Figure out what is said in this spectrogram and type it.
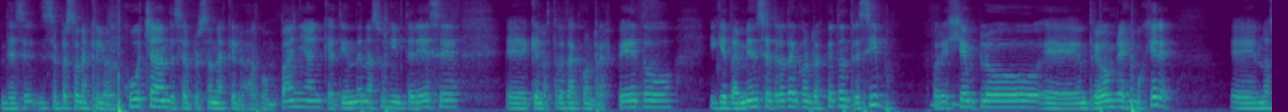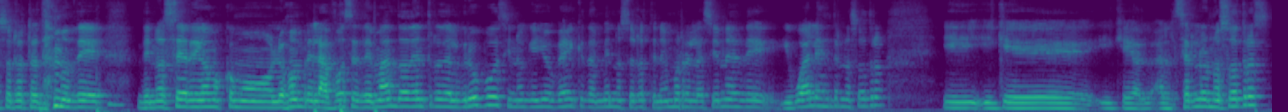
De ser, personas que los escuchan, de ser personas que los acompañan, que atienden a sus intereses, eh, que los tratan con respeto y que también se tratan con respeto entre sí. Por ejemplo, entre hombres y mujeres. Eh, nosotros tratamos de, no ser, digamos, como los hombres, las voces de mando dentro del grupo, sino que ellos vean que también nosotros tenemos relaciones de iguales entre nosotros y, que, y que al, al, serlo nosotros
